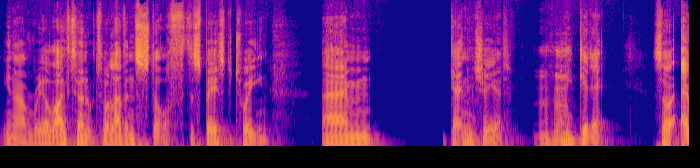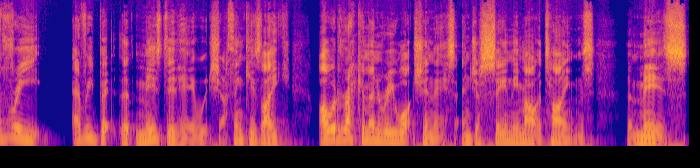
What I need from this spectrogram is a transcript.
you know, real life turn up to 11 stuff, the space between, um, getting him cheered. And he did it. So every every bit that Miz did here, which I think is like, I would recommend rewatching this and just seeing the amount of times that Miz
